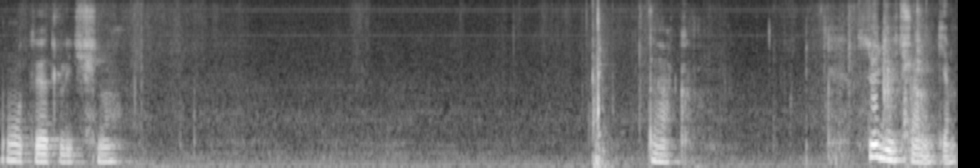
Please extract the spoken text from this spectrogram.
Вот и отлично. Так. Все, девчонки.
